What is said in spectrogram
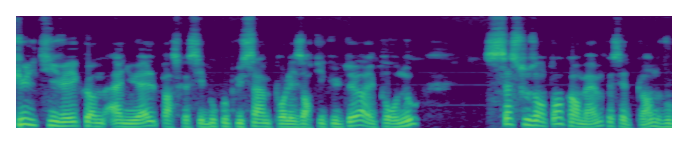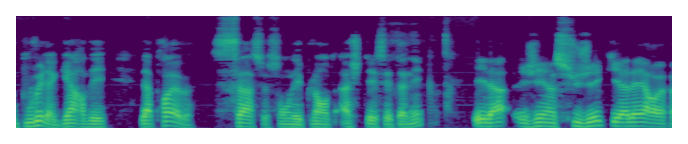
cultivée comme annuelle parce que c'est beaucoup plus simple pour les horticulteurs et pour nous. Ça sous-entend quand même que cette plante, vous pouvez la garder. La preuve, ça, ce sont les plantes achetées cette année. Et là, j'ai un sujet qui a l'air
